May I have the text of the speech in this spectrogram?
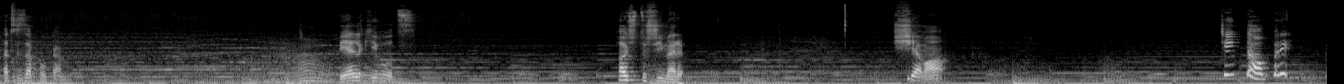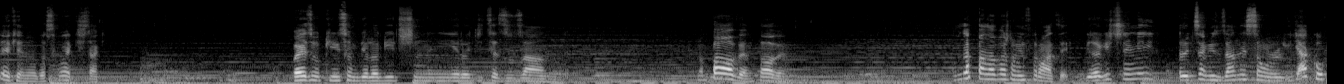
Znaczy zapukam. Wielki wódz. Chodź tu, Shimmer. Siema. Dzień dobry. Jakie no słowo jakiś taki. Powiedz mu, kim są biologiczni rodzice Zuzanny. No powiem, powiem. Mam dla pana ważną informację. Biologicznymi rodzicami Zuzanny są Jakub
